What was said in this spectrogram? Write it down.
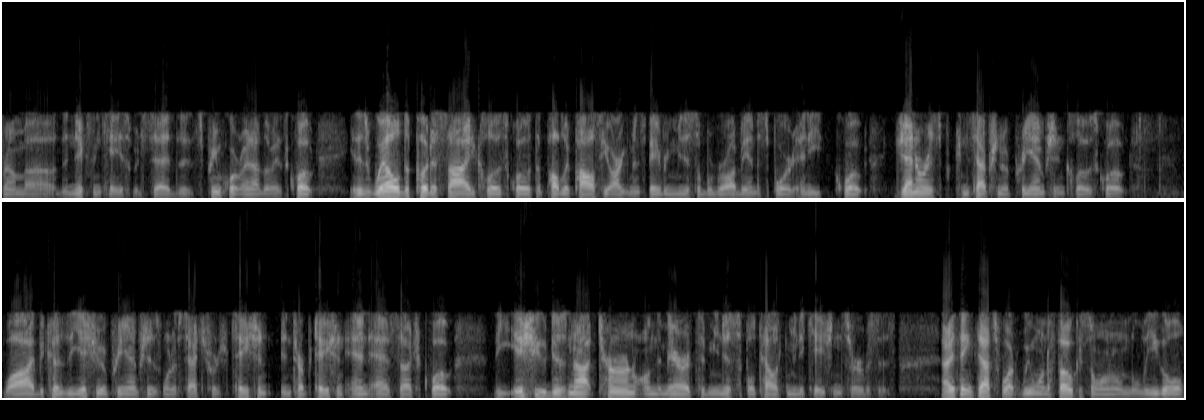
from uh, the Nixon case, which said the Supreme Court ran out of the way. It's quote, it is well to put aside, close quote, the public policy arguments favoring municipal broadband to support any, quote, generous conception of preemption, close quote. Why? Because the issue of preemption is one of statutory interpretation, interpretation and as such, quote, the issue does not turn on the merits of municipal telecommunication services. I think that's what we want to focus on on the legal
